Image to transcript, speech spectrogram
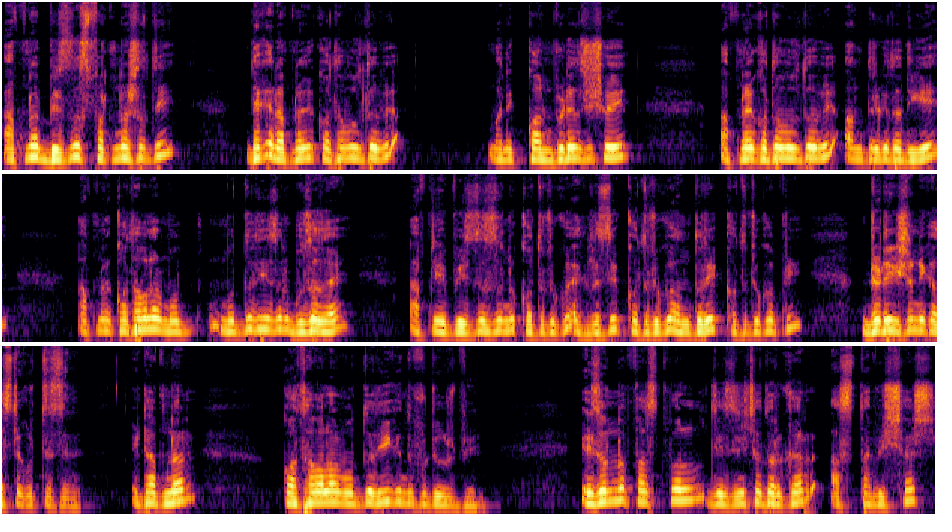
আপনার বিজনেস পার্টনার সাথে দেখেন, আপনাকে কথা বলতে হবে মানে কনফিডেন্সের সহিত, আপনাকে কথা বলতে হবে আন্তরিকতা দিয়ে। আপনার কথা বলার মধ্য- দিয়ে যেন বোঝা যায়, আপনি এই বিজনেসের জন্য কতটুকু অ্যাগ্রেসিভ কতটুকু আন্তরিক, কতটুকু আপনি ডেডিকেশন নিয়ে কাজটা করতেছেন। এটা আপনার কথা বলার মধ্য দিয়ে কিন্তু ফুটে উঠবে। এজন্য ফার্স্ট অফ অল যে জিনিসটা দরকার, আস্থা বিশ্বাস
